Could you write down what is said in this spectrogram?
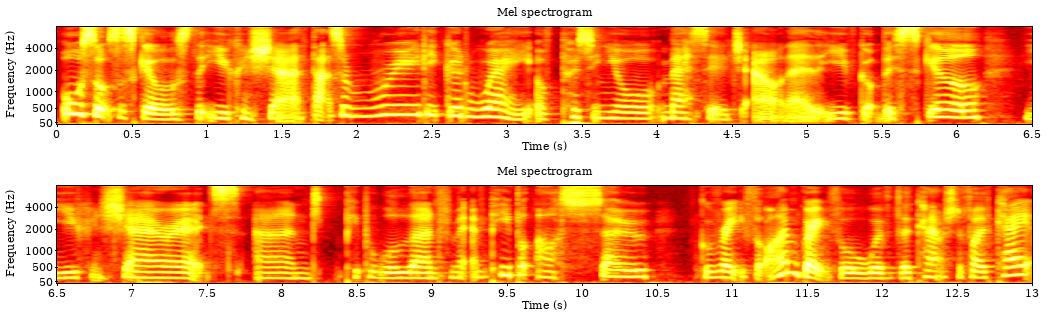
All sorts of skills that you can share. That's a really good way of putting your message out there that you've got this skill, you can share it, and people will learn from it. And people are so grateful. I'm grateful with the Couch to 5K.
